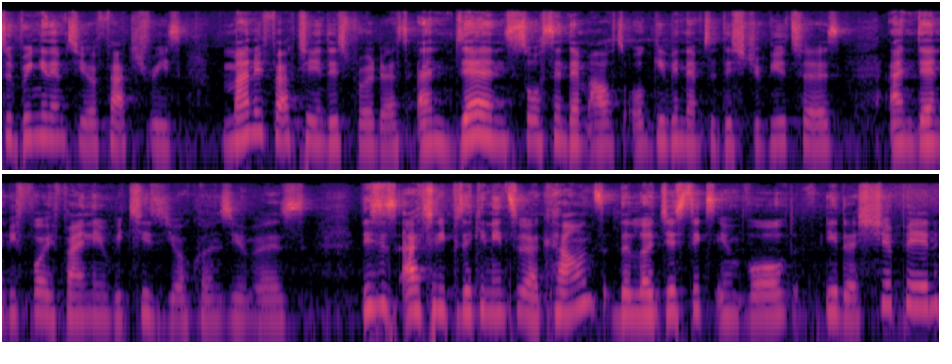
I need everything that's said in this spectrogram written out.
to bringing them to your factories, manufacturing these products, and then sourcing them out or giving them to distributors, and then before it finally reaches your consumers? This is actually taking into account the logistics involved, either shipping,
